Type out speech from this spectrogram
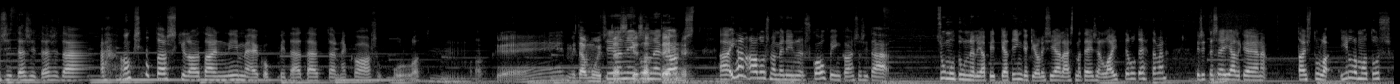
sitä, sitä, sitä. Onko siellä taskilla jotain nimeä, kun pitää täyttää ne kaasupullot? Hmm, Okei. Mitä muita Siinä on taskia niinku sä oot ne tehnyt? kaksi... Äh, ihan alussa mä menin Scopin kanssa sitä sumutunnelia pitkin ja Tinkekin oli siellä ja sitten mä tein sen laittelutehtävän. Ja sitten sen jälkeen taisi tulla ilmoitus.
